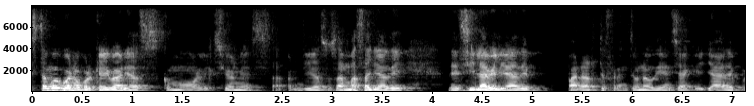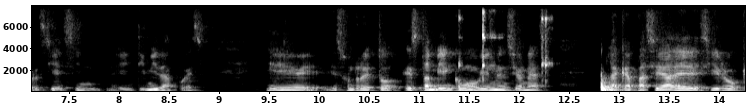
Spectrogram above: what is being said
Está muy bueno porque hay varias como lecciones aprendidas, o sea, más allá de, de sí la habilidad de pararte frente a una audiencia que ya de por sí es intimida, pues eh, es un reto, es también, como bien mencionas, la capacidad de decir, ok,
